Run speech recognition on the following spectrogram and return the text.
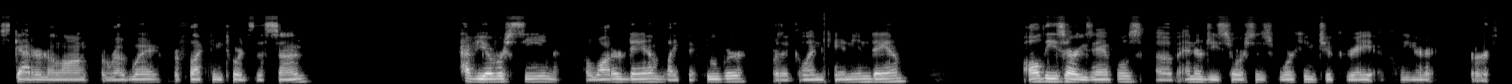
scattered along a roadway reflecting towards the sun? Have you ever seen a water dam like the Hoover or the Glen Canyon Dam? All these are examples of energy sources working to create a cleaner Earth.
